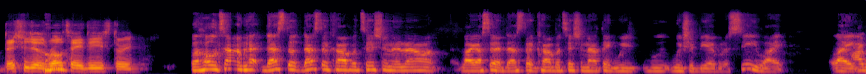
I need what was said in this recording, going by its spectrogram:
They should just rotate these three. But whole time that that's the that's the competition, and now, like I said, that's the competition. I think we we, we should be able to see, like like I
